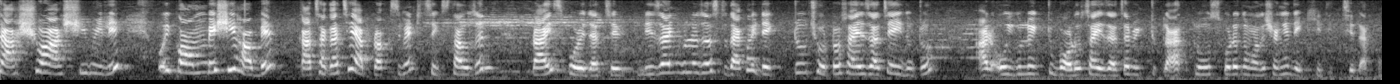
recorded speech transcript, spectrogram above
চারশো আশি মিলি। ওই কম বেশি হবে কাছাকাছি অ্যাপ্রক্সিমেট সিক্স থাউজেন্ড প্রাইস পড়ে যাচ্ছে। ডিজাইনগুলো জাস্ট দেখো এটা একটু ছোট সাইজ আছে এই দুটো। আর ওইগুলো একটু বড় সাইজ আছে, আমি একটু ক্লোজ করে তোমাদের সঙ্গে দেখিয়ে দিচ্ছি, দেখো।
